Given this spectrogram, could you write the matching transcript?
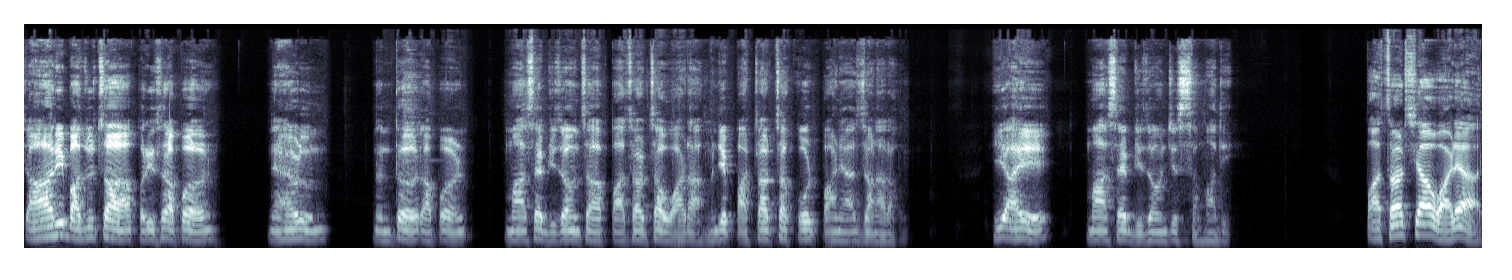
चारही बाजूचा परिसर आपण न्याहाळून नंतर आपण महासाहेब जिजाऊंचा पाचाडचा वाडा म्हणजे पाचाडचा कोट पाहण्यास जाणार आहोत. ही आहे महासाहेब जिजाऊंची समाधी. पाचाडच्या वाड्यात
